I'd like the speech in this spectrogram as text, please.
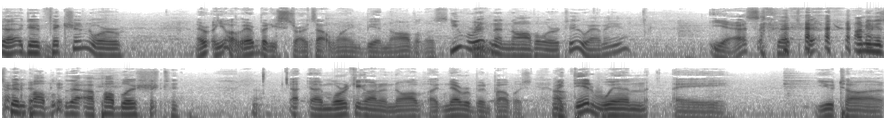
Uh, did fiction or You know, everybody starts out wanting to be a novelist. you've written a novel or two, haven't you? Yes, That's, I mean, it's been pub- uh, published. I- I'm working on a novel. I've never been published. I Oh. did win a Utah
